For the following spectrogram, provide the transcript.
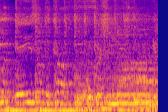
Ultimate days of the cup, refreshing on you.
